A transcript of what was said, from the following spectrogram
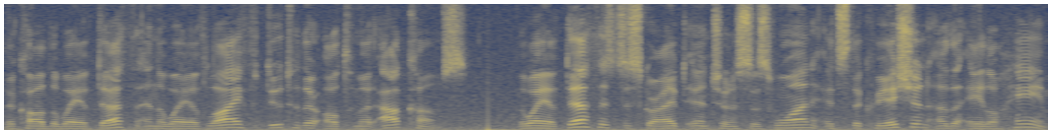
They're called the way of death and the way of life due to their ultimate outcomes. The way of death is described in Genesis 1. It's the creation of the Elohim.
